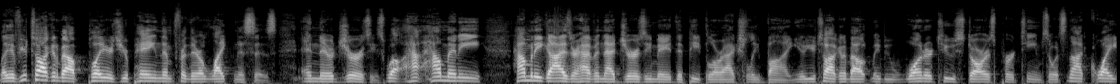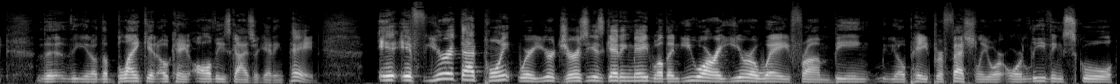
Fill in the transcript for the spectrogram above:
Like if you're talking about players, you're paying them for their likenesses and their jerseys. Well, how, how many how many guys are having that jersey made that people are actually buying? You know, you're talking about maybe one or two stars per team, so it's not quite the, the you know the blanket. Okay, all these guys are getting paid if you're at that point where your jersey is getting made, well, then you are a year away from being, you know, paid professionally or, or leaving school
